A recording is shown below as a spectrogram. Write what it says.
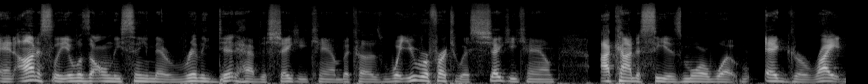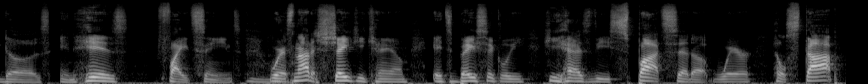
And honestly, it was the only scene that really did have the shaky cam because what you refer to as shaky cam, I kind of see as more what Edgar Wright does in his fight scenes mm-hmm. where it's not a shaky cam. It's basically he has these spots set up where he'll stop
